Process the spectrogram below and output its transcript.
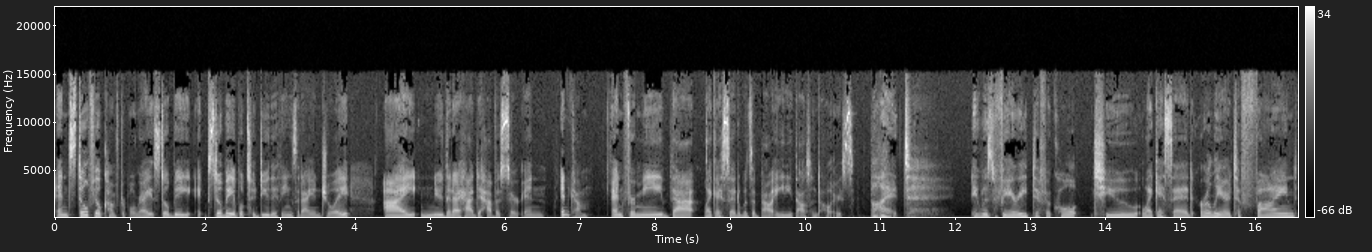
and still feel comfortable, right? Still be still be able to do the things that I enjoy, I knew that I had to have a certain income. And for me, that, like I said, was about $80,000. But it was very difficult to, like I said earlier, to find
